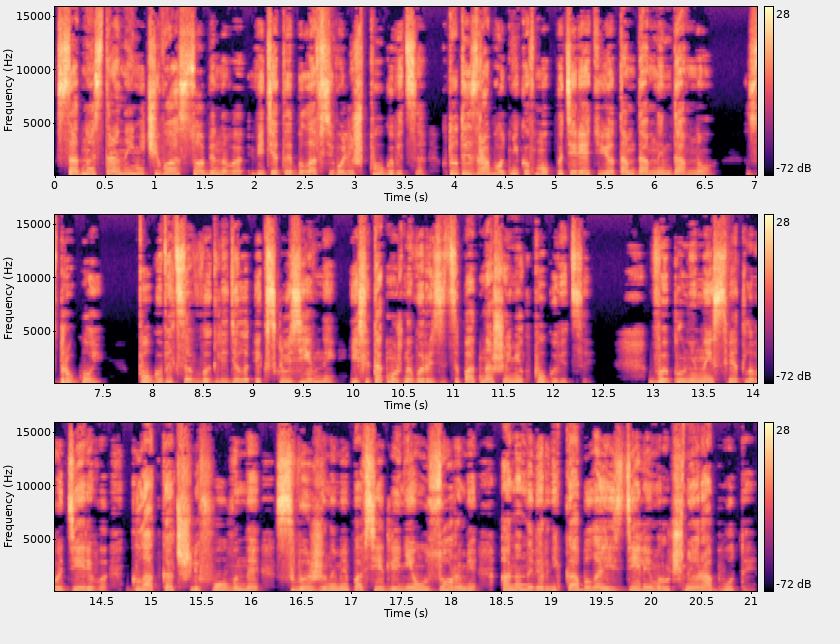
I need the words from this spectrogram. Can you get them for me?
С одной стороны, ничего особенного, ведь это была всего лишь пуговица. Кто-то из работников мог потерять ее там давным-давно. С другой, пуговица выглядела эксклюзивной, если так можно выразиться по отношению к пуговице. Выполненная из светлого дерева, гладко отшлифованная, с выжженными по всей длине узорами, она наверняка была изделием ручной работы.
